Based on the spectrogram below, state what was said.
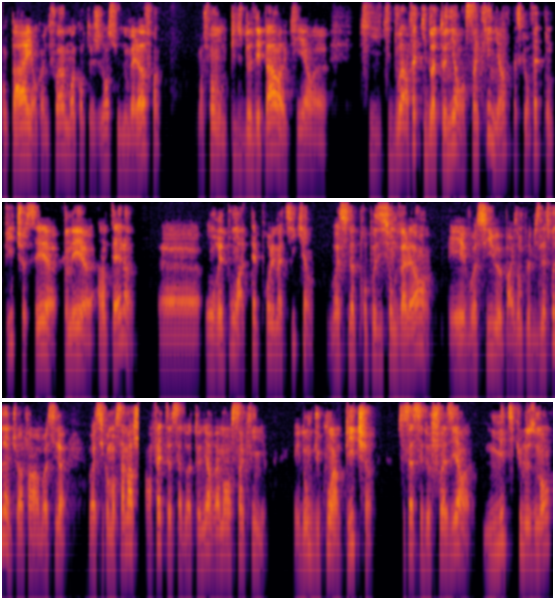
Donc pareil, encore une fois, moi, quand je lance une nouvelle offre, franchement, mon pitch de départ qui est... Euh, qui, doit en fait qui doit tenir en cinq lignes hein, parce qu'en fait ton pitch c'est euh, on est euh, un tel on répond à telle problématique voici notre proposition de valeur et voici par exemple le business model tu vois enfin voici voici comment ça marche en fait ça doit tenir vraiment en cinq lignes et donc du coup un pitch c'est ça, c'est de choisir méticuleusement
